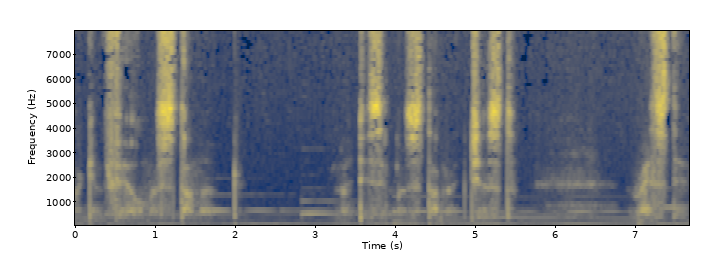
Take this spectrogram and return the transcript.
I can feel my stomach, noticing my stomach just resting.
